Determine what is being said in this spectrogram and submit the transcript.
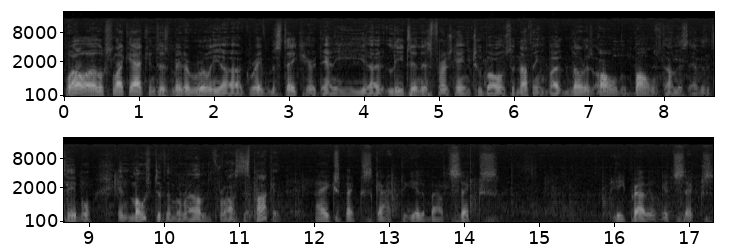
Well, uh, looks like Adkins has made a really uh, grave mistake here, Danny. He uh, leads in this first game two balls to nothing, but notice all the balls down this end of the table, and most of them around Frost's pocket. I expect Scott to get about six. He probably will get six.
